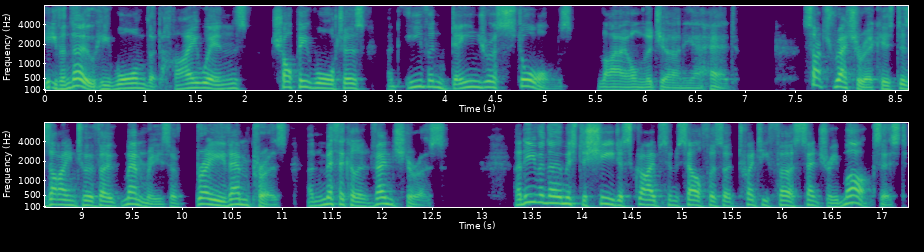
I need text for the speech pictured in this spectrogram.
even though he warned that high winds, choppy waters, and even dangerous storms lie on the journey ahead. Such rhetoric is designed to evoke memories of brave emperors and mythical adventurers. And even though Mr. Xi describes himself as a 21st century Marxist,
